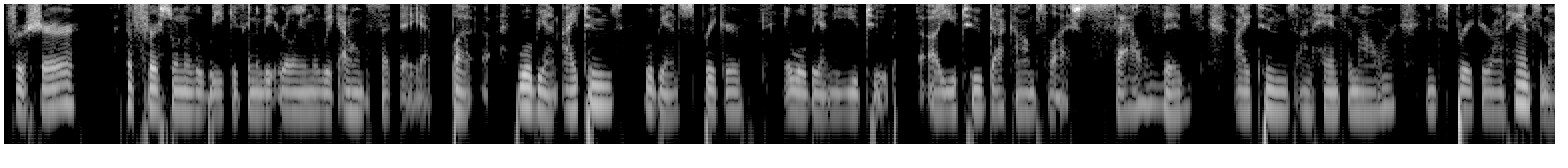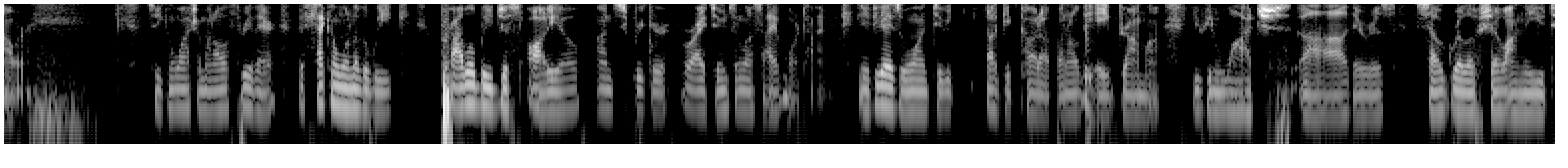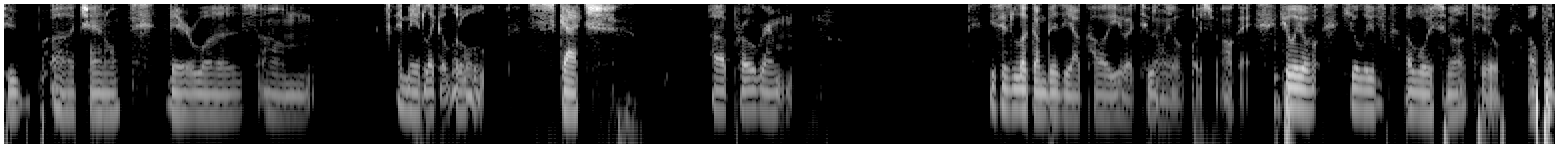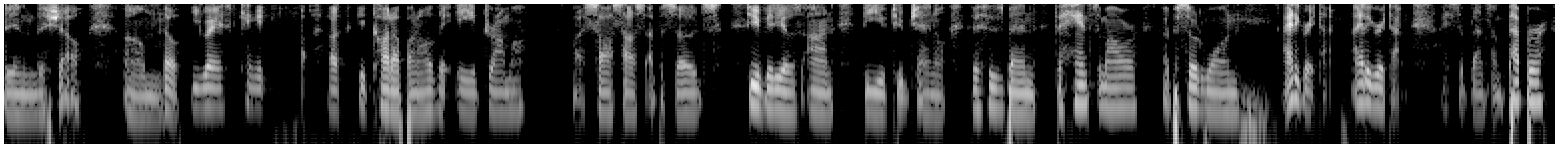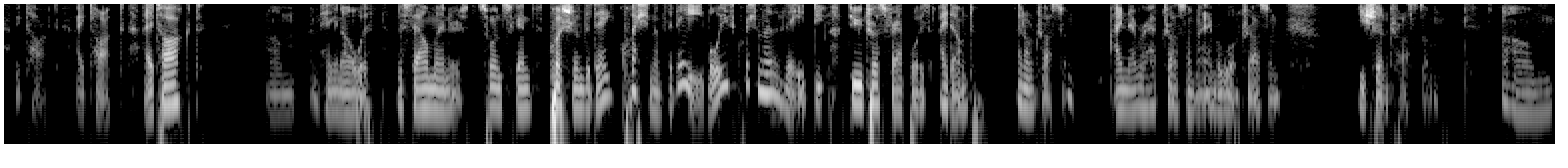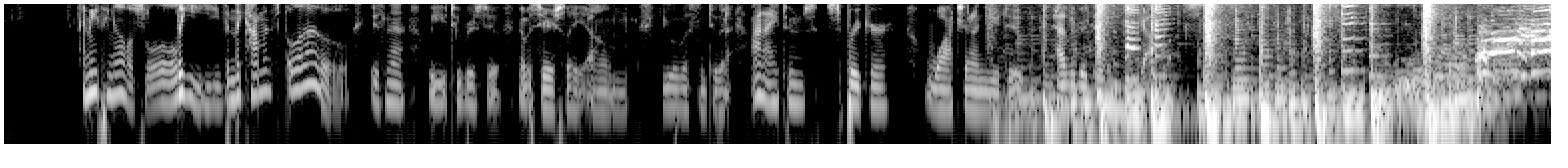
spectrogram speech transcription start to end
for sure. The first one of the week is going to be early in the week. I don't have a set day yet, but uh, it will be on iTunes. It will be on Spreaker. It will be on YouTube. Uh, YouTube.com slash salvids. iTunes on Handsome Hour and Spreaker on Handsome Hour. So you can watch them on all three there. The second one of the week probably just audio on Spreaker or iTunes unless I have more time. And if you guys want to uh, get caught up on all the Abe drama, you can watch. Uh, there was Sal Grillo show on the YouTube uh, channel. There was um, I made like a little sketch uh, program. He says, "Look, I'm busy. I'll call you at two and leave a voicemail." Okay, he'll leave he'll leave a voicemail too. I'll put it in the show. Um, so you guys can get uh, get caught up on all the Abe drama, uh, Sauce House episodes a few videos on the YouTube channel. This has been the Handsome Hour, episode one. I had a great time. I had a great time. I sipped on some pepper. I talked. I talked. I talked. Um, I'm hanging out with the salamanders. So once again, question of the day. Question of the day, boys. Question of the day. Do, do you trust frat boys? I don't. I don't trust them. I never have trust them. I never will trust them. You shouldn't trust them. Um, anything else, leave in the comments below. Isn't that what YouTubers do? No, but seriously, um, you will listen to it on iTunes, Spreaker, watch it on YouTube. Have a good day. God bless.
